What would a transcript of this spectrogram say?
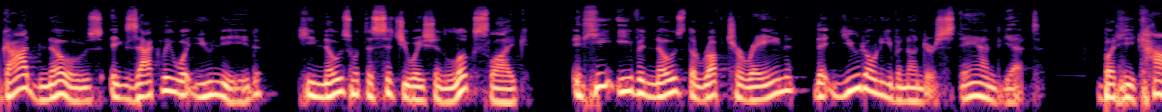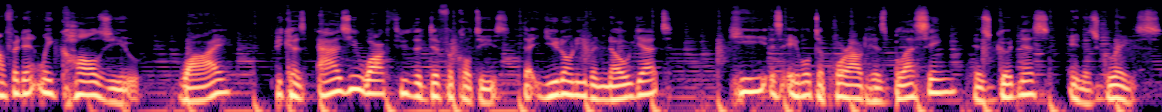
God knows exactly what you need. He knows what the situation looks like, and He even knows the rough terrain that you don't even understand yet. But He confidently calls you. Why? Because as you walk through the difficulties that you don't even know yet, He is able to pour out His blessing, His goodness, and His grace.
